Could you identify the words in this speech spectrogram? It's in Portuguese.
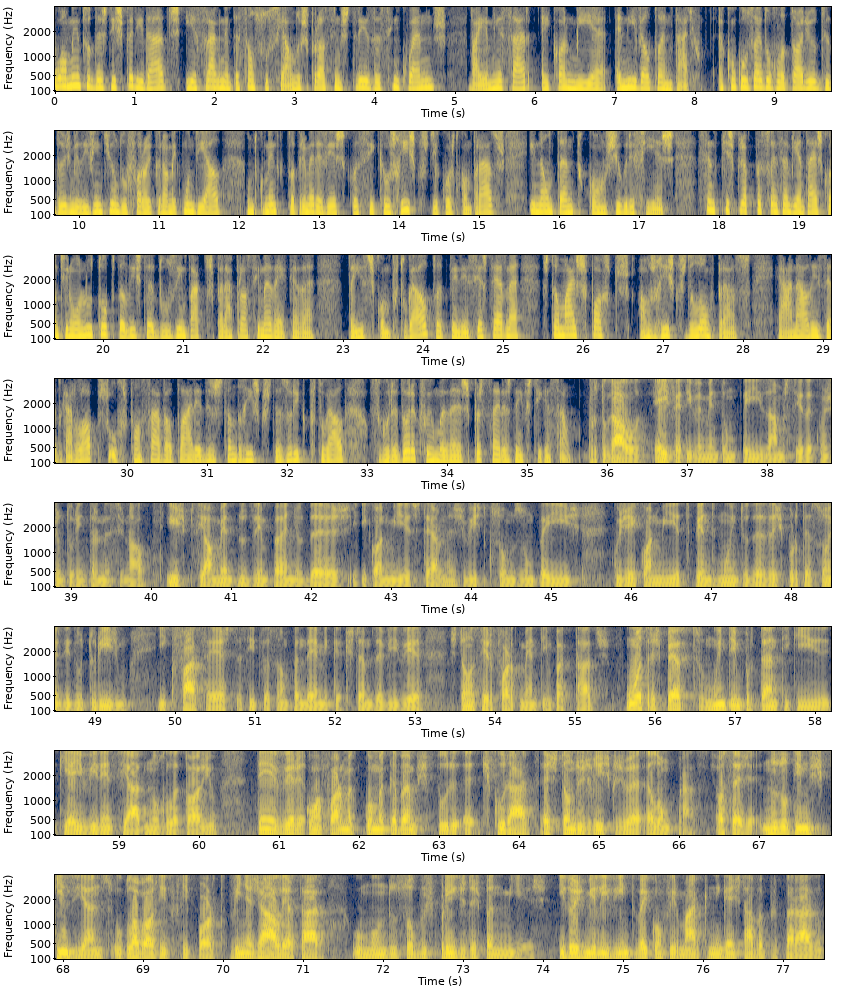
O aumento das disparidades e a fragmentação social nos próximos 3 a 5 anos vai ameaçar a economia a nível planetário a conclusão do relatório de 2021 do Fórum Económico Mundial, um documento que pela primeira vez classifica os riscos de acordo com prazos e não tanto com geografias, sendo que as preocupações ambientais continuam no topo da lista dos impactos para a próxima década. Países como Portugal, pela dependência externa, estão mais expostos aos riscos de longo prazo. É a análise de Edgar Lopes, o responsável pela área de gestão de riscos da Zurique Portugal, seguradora que foi uma das parceiras da investigação. Portugal é efetivamente um país à mercê da conjuntura internacional e especialmente do desempenho das economias externas, visto que somos um país cuja economia depende muito das exportações e do turismo e que, face a esta situação pandémica que estamos a viver, estão a ser fortemente impactados. Um outro aspecto muito importante e que, que é evidenciado no relatório tem a ver com a forma como acabamos por uh, descurar a gestão dos riscos a, a, longo prazo. Ou seja, nos últimos 15 anos, o Global Risk Report vinha já a alertar o mundo sobre os perigos das pandemias e 2020 veio confirmar que ninguém estava preparado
